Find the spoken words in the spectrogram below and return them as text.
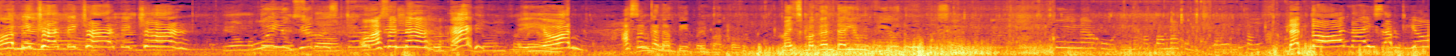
Oh, picture, picture, picture. Yung turquoise ko. Oh, asan na? Ay, ayun. Asan ka na, Pete? May bato. Mas maganda yung view doon sa. Tuloy na ako. Di makapama ko. Tang-tang oh, nice ang view.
